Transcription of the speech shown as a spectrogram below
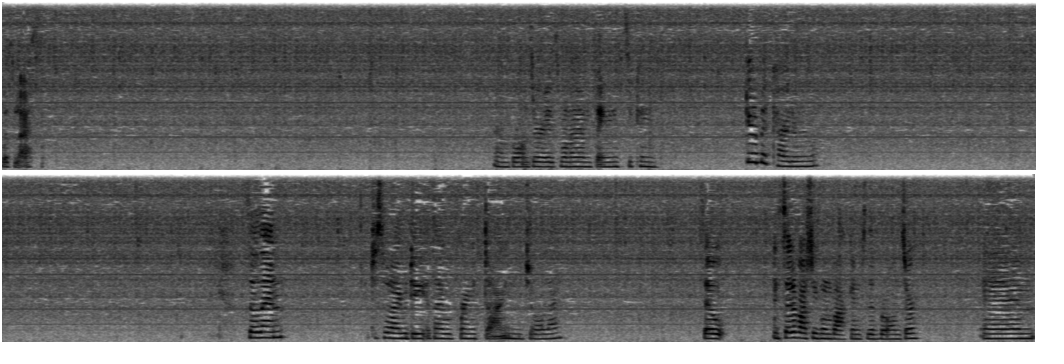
with less. Bronzer is one of them things you can get a bit carried away with. So then, just what I would do is I would bring it down in the jawline. So, instead of actually going back into the bronzer um,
